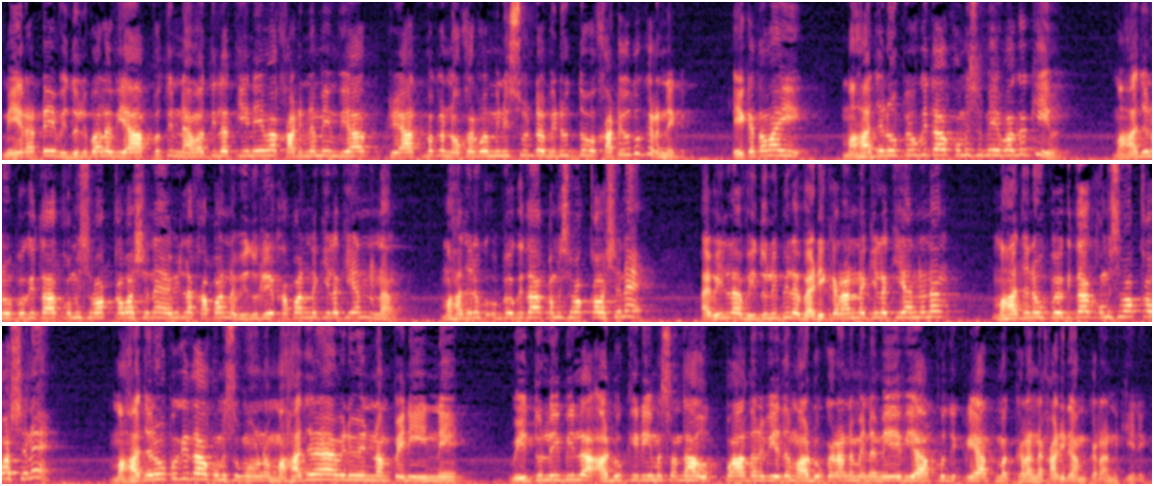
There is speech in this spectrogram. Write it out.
මේ රටේ විදුලි බල ව්‍යාපෘති නැවතිලා තියෙන ඒවා කඩිනමින් ක්‍රියාත්මක නොකරපු මිනිස්සුන්ට විරුද්ධව කටයුතු කරන එක. ඒක තමයි මහජන උපයෝගිතා කොමිසමේ වගකීම මහජන උපයෝගිතා කොමිසමක් අවශ්‍ය නැහැ. ඇවිල්ලා කපන්න විදුලිය කපන්න කියලා කියන්න නම් මහජන උපයෝගිතා කොමිසමක් අවශ්‍ය නැහැ. ඇවිල්ලා විදුලි බිල වැඩි කරන්න කියලා කියන්න නම් මහජන උපයෝගිතා කොමිසමක් අවශ්‍ය නැහැ. මහජන උපයෝගිතා කොමිසම වුණ මහජනයා වෙනුවෙන් නම් පෙනී ඉන්නේ විදුලි බිල අඩු කිරීම සඳහා උත්පාදන වියදම අඩු කරන්න මෙන්න මේ ව්‍යාපෘති ක්‍රියාත්මක කරන්න කඩිනම් කරන්න කියන එක.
